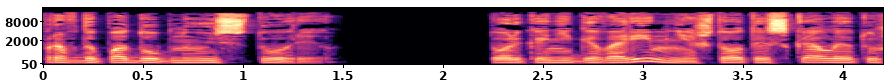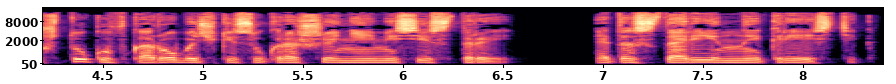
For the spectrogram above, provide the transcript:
правдоподобную историю. Только не говори мне, что отыскала эту штуку в коробочке с украшениями сестры. Это старинный крестик.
